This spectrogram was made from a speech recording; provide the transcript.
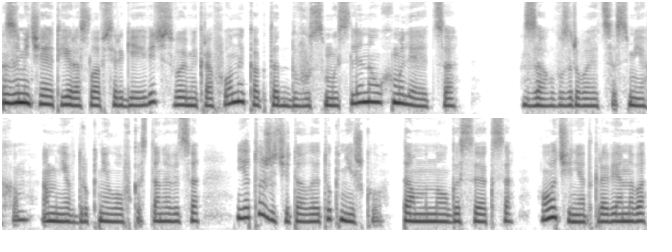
Замечает Ярослав Сергеевич свой микрофон и как-то двусмысленно ухмыляется. Зал взрывается смехом, а мне вдруг неловко становится. Я тоже читала эту книжку. Там много секса. Очень откровенного,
